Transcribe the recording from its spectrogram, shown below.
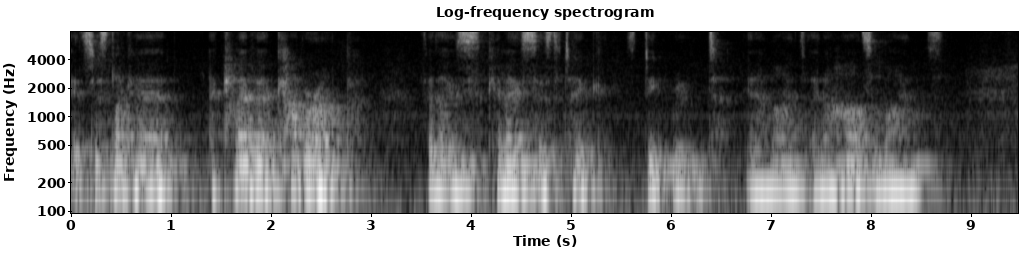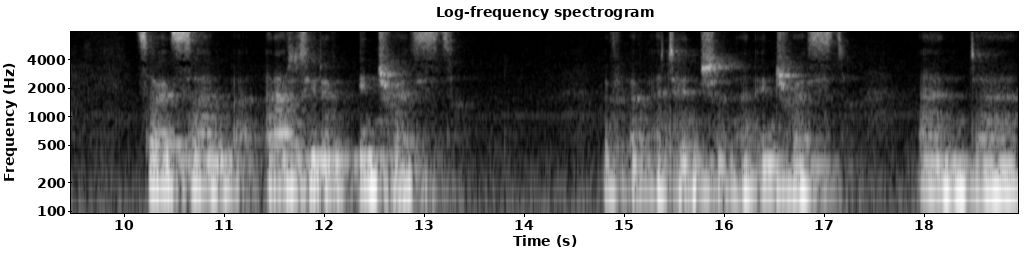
it's just like a a clever cover up for those kilesas to take deep root in our minds, in our hearts and minds. So it's um, an attitude of interest, of, of attention and interest, and uh,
